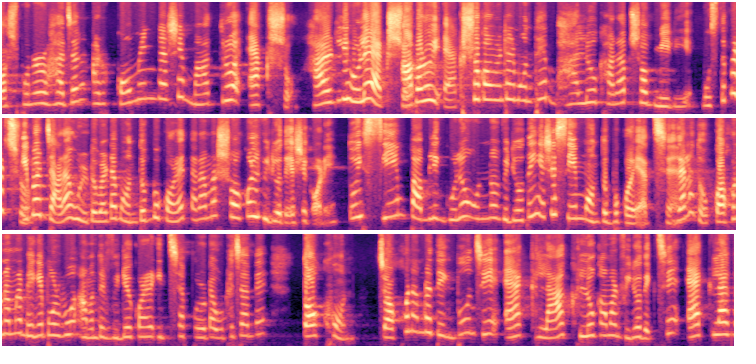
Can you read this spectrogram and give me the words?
দশ পনেরো হাজার, আর কমেন্ট আসে মাত্র একশো। হার্ডলি হলে একশো। আবার ওই একশো কমেন্টের মধ্যে ভালো খারাপ সব মিলিয়ে, বুঝতে পারছ? এবার যারা উল্টোপাল্টা মন্তব্য করে, তারা আমার সকল ভিডিওতে এসে করে। তো ওই সেম পাবলিকগুলো অন্য ভিডিওতেই এসে সেম মন্তব্য করে যাচ্ছে। জানো তো, কখন আমরা ভেঙে পড়ব? আমাদের ভিডিও করার ইচ্ছা পুরোটা উঠে যাবে। তখন যখন আমরা দেখব যে এক লাখ লোক আমার ভিডিও দেখছে, এক লাখ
